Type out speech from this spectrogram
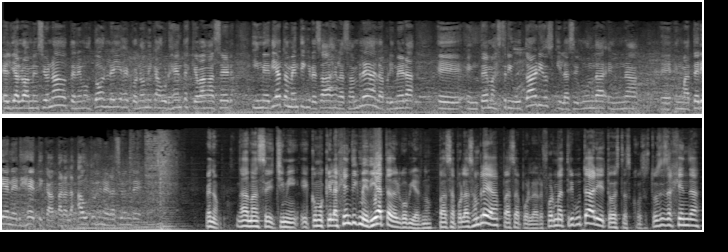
Él ya lo ha mencionado, tenemos dos leyes económicas urgentes que van a ser inmediatamente ingresadas en la Asamblea, la primera eh, en temas tributarios y la segunda en, una, eh, en materia energética para la autogeneración de... Bueno, nada más, eh, Chimi, eh, como que la agenda inmediata del gobierno pasa por la Asamblea, pasa por la reforma tributaria y todas estas cosas. Entonces, agenda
